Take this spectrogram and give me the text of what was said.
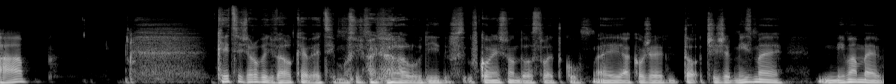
A keď chceš robiť veľké veci, musíš mať veľa ľudí v, v konečnom dôsledku. Ej, akože to, čiže my sme, my máme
